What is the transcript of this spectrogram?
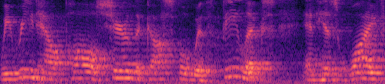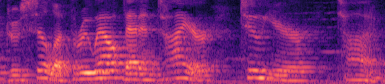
we read how Paul shared the gospel with Felix and his wife Drusilla throughout that entire two year time.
